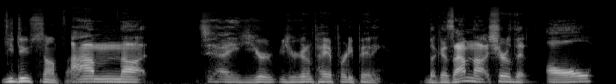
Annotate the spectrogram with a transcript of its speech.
you do something. I'm not. You're you're going to pay a pretty penny because I'm not sure that all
